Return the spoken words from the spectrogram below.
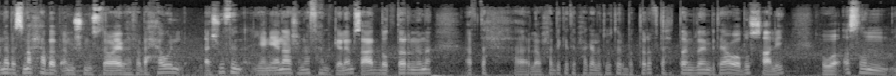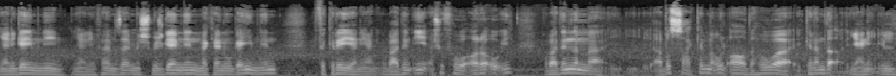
أنا بسمعها ببقى مش مستوعبها. فبحاول أشوف يعني أنا عشان أفهم كلام ساعات بضطر إن أنا أفتح لو حد كاتب حاجة على تويتر بضطر أفتح ال timeline بتاعه وأبص عليه. هو أصلا يعني جاي منين؟ يعني فاهم إزاي؟ مش مش جاي منين مكانه جاي منين فكريا يعني. وبعدين إيه أشوف هو اراءه إيه. وبعدين لما أبص على الكلمة أقول آه ده هو الكلام ده يعني.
